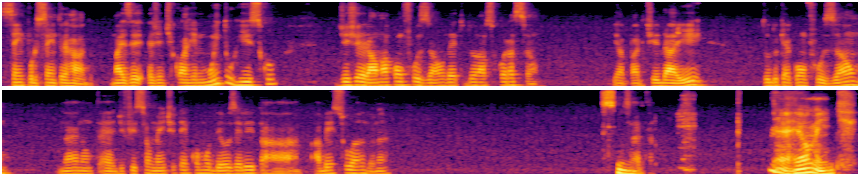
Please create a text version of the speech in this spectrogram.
100% errado, mas a gente corre muito risco de gerar uma confusão dentro do nosso coração. E a partir daí, tudo que é confusão né? Não, é, dificilmente tem como Deus ele tá abençoando, né? Sim. Certo? É, realmente.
